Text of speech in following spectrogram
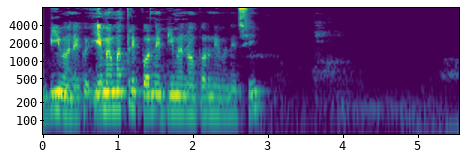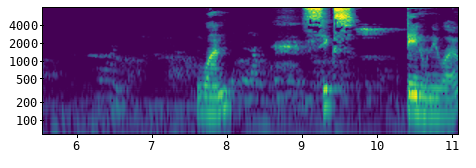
बी भनेको एमा मात्रै पर्ने बीमा नपर्ने भनेपछि वान सिक्स टेन हुने भयो।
